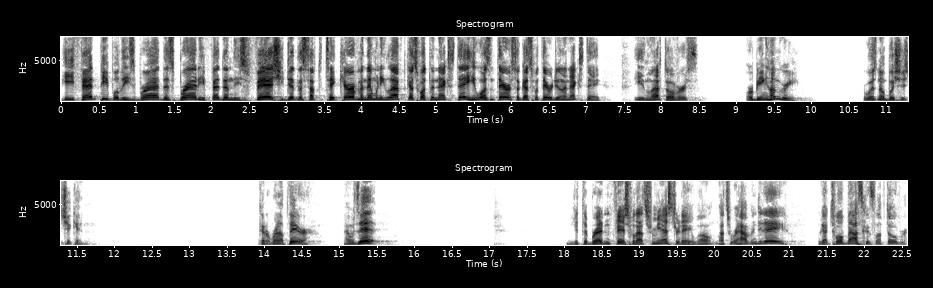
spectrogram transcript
He fed people these bread, this bread. He fed them these fish. He did the stuff to take care of them. And then when he left, guess what? The next day he wasn't there. So guess what they were doing the next day? Eating leftovers or being hungry. There was no Bush's chicken. Couldn't run up there. That was it. You get the bread and fish. Well, that's from yesterday. Well, that's what we're having today. We got 12 baskets left over.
